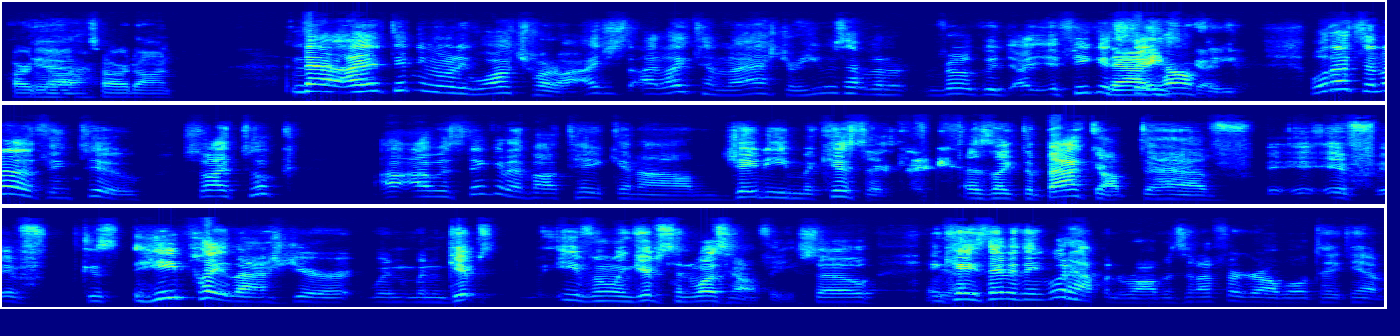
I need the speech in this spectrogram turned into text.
hard yeah. knocks, hard on. No, I didn't even really watch hard on. I just I liked him last year. He was having a real good. If he could nah, stay healthy, good. well, that's another thing too. So I took I, I was thinking about taking um, J.D. McKissic as like the backup to have if if because he played last year when when Gibbs even when Gibson was healthy. So in yeah. case anything would happen to Robinson, I figure I'll well take him.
